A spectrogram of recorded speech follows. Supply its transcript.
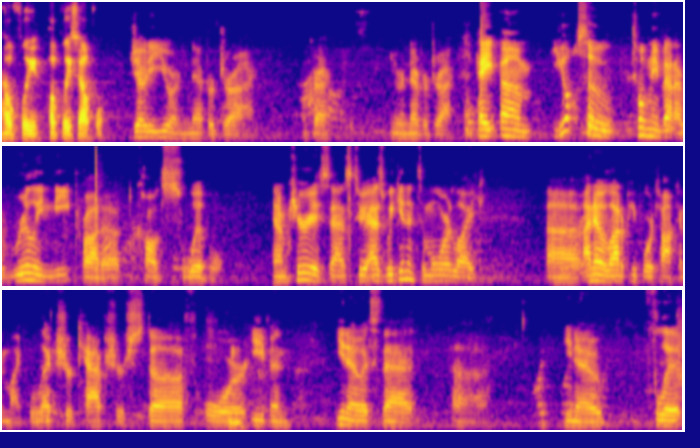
hopefully hopefully it's helpful. Jody, you are never dry. Okay, you are never dry. Hey, um, you also told me about a really neat product called Swivl, and I'm curious as to as we get into more like, uh, I know a lot of people were talking like lecture capture stuff, or even, you know, it's that, uh, you know, flip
